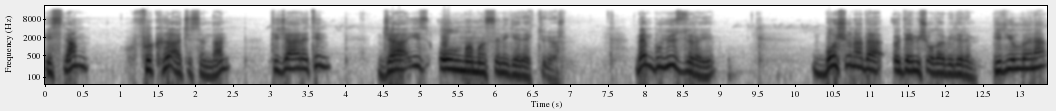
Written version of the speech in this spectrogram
İslam fıkhı açısından ticaretin caiz olmamasını gerektiriyor. Ben bu 100 lirayı boşuna da ödemiş olabilirim. Bir yıllığına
